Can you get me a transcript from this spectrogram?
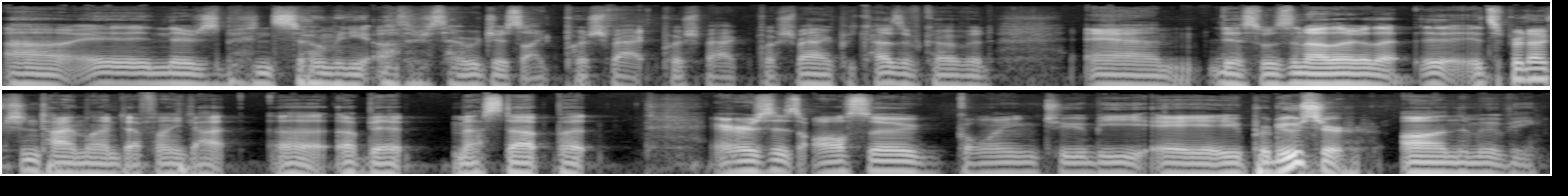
uh, and there's been so many others that were just like push back, push back, push back because of COVID. And this was another that its production timeline definitely got a, a bit messed up, but Ayres is also going to be a producer on the movie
